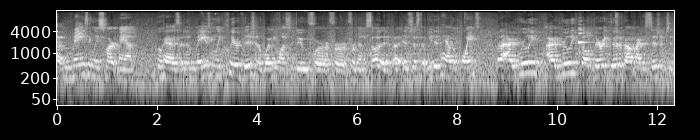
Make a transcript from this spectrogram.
an amazingly smart man who has an amazingly clear vision of what he wants to do for, for, for Minnesota. Uh, it's just that we didn't have the points. But I really, I really felt very good about my decision to,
